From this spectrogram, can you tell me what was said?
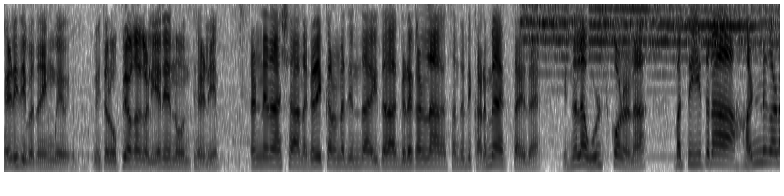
ಹೇಳಿದ್ದೀವಿ ಅದನ್ನ ಹೆಂಗೆ ಇದರ ಉಪಯೋಗಗಳು ಏನೇನು ಅಂತ ಹೇಳಿ. ಅರಣ್ಯನಾಶ ನಗರೀಕರಣದಿಂದ ಈ ಥರ ಗಿಡಗಳನ್ನ ಸಂತತಿ ಕಡಿಮೆ ಆಗ್ತಾ ಇದೆ. ಇದನ್ನೆಲ್ಲ ಉಳಿಸ್ಕೊಳ್ಳೋಣ. ಮತ್ತೆ ಈ ಥರ ಹಣ್ಣುಗಳ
